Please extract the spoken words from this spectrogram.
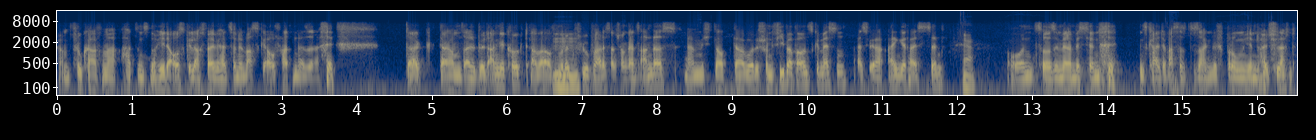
am Flughafen hat uns noch jeder ausgelacht, weil wir halt so eine Maske auf hatten. Also da, da haben uns alle blöd angeguckt, aber auf dem mhm. Rückflug war das dann schon ganz anders. Ähm, ich glaube, da wurde schon Fieber bei uns gemessen, als wir eingereist sind. Ja. Und so sind wir ein bisschen ins kalte Wasser sozusagen gesprungen hier in Deutschland.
